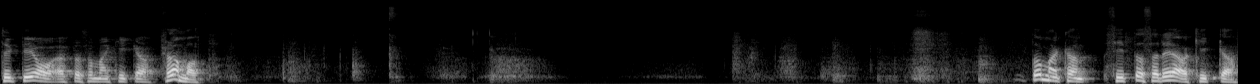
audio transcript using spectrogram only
Tyckte jag eftersom man kickar framåt. Om man kan sitta sådär och kicka.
